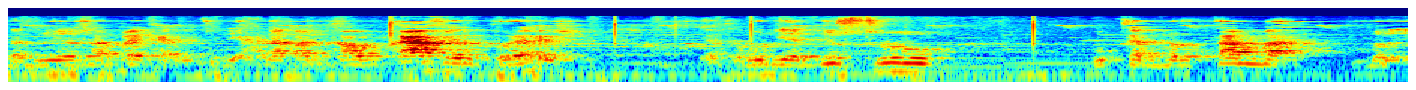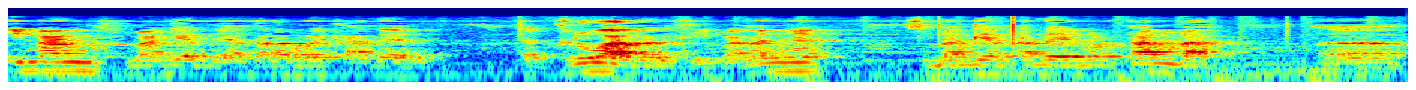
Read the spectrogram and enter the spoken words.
dan beliau sampaikan itu di hadapan kaum kafir Quraisy yang kemudian justru bukan bertambah beriman sebagian di antara mereka ada yang keluar dari keimanannya sebagian ada yang bertambah uh,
